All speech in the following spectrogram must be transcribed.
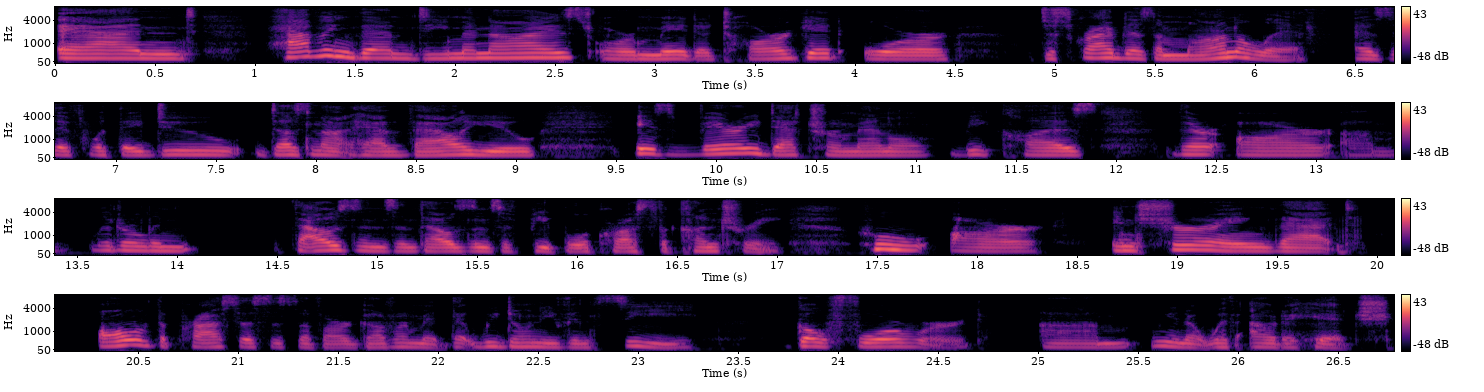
And having them demonized or made a target or described as a monolith, as if what they do does not have value, is very detrimental because there are um, literally thousands and thousands of people across the country who are ensuring that all of the processes of our government that we don't even see go forward, um, you know, without a hitch.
